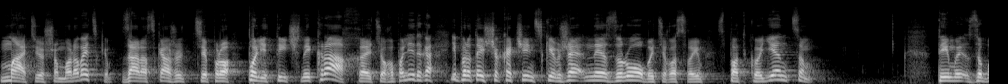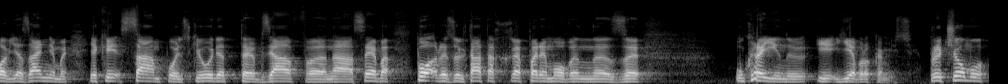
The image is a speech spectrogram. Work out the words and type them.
Матіошем Моровецьким. Зараз кажуть про політичний крах цього політика і про те, що Качинський вже не зробить його своїм спадкоємцем. Тими зобов'язаннями, які сам польський уряд взяв на себе по результатах перемовин з Україною і Єврокомісією. Причому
